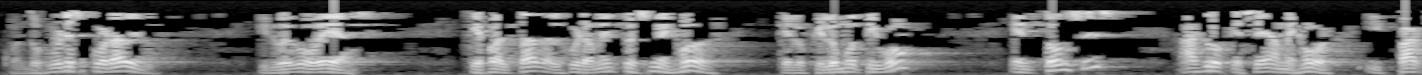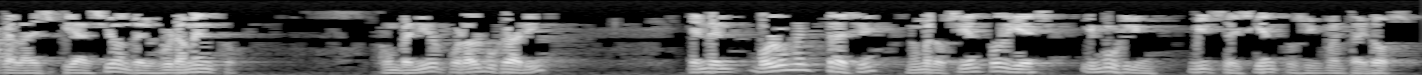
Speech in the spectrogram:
Cuando jures por algo y luego veas que faltar al juramento es mejor que lo que lo motivó, entonces haz lo que sea mejor y paga la expiación del juramento. Convenido por Al-Bukhari, en el volumen 13, número 110, y Muslim, 1652.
